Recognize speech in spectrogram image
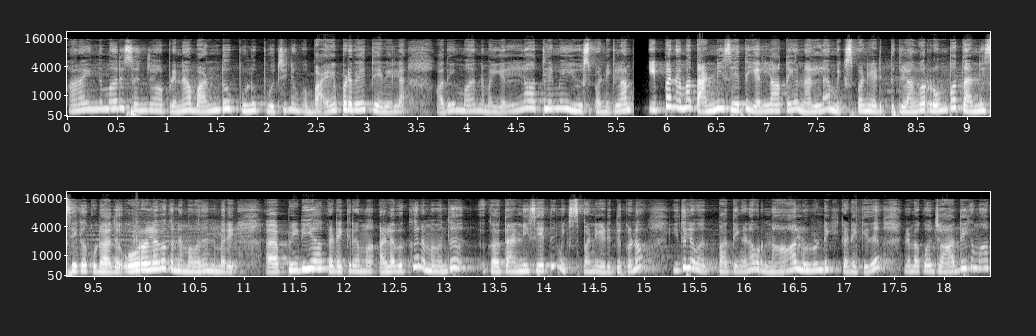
ஆனால் இந்த மாதிரி செஞ்சோம் அப்படின்னா வண்டு புழு பூச்சி நமக்கு பயப்படவே தேவையில்லை. அதே மாதிரி நம்ம எல்லாத்துலேயுமே யூஸ் பண்ணிக்கலாம். இப்போ நம்ம தண்ணி சேர்த்து எல்லாத்தையும் நல்லா மிக்ஸ் பண்ணி எடுத்துக்கலாங்க. ரொம்ப தண்ணி சேர்க்கக்கூடாது. ஓரளவுக்கு நம்ம வந்து இந்த மாதிரி பிடியாக கிடைக்கிற அளவுக்கு நம்ம வந்து க- தண்ணி சேர்த்து மிக்ஸ் பண்ணி எடுத்துக்கணும். இதில் வந்து பார்த்திங்கன்னா ஒரு நாலு உருண்டைக்கு கிடைக்குது. நம்ம கொஞ்சம் அதிகமாக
